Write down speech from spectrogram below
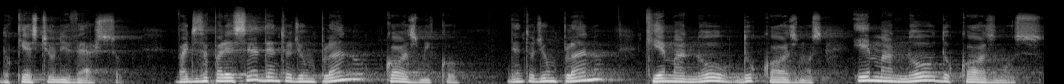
do que este universo. Vai desaparecer dentro de um plano cósmico, dentro de um plano que emanou do cosmos, emanou do cosmos.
